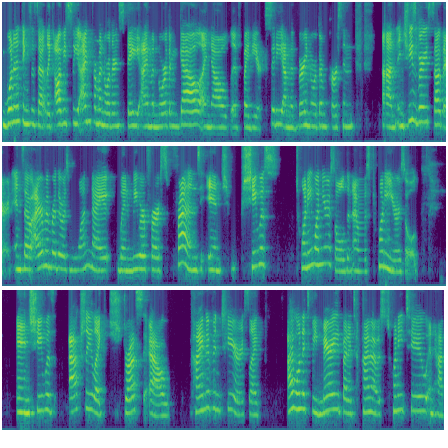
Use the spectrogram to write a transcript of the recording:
one of the things is that like obviously I'm from a northern state. I'm a northern gal. I now live by New York City. I'm a very northern person. Um, and she's very southern. And so I remember there was one night when we were first friends, and she was 21 years old and I was 20 years old. And she was actually like stressed out, kind of in tears, like, I wanted to be married by the time I was 22 and have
